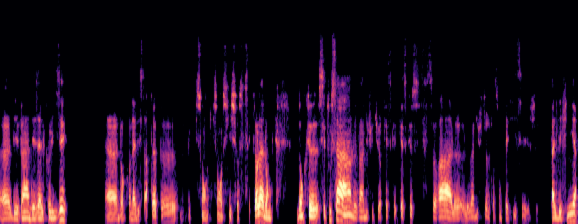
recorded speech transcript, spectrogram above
hein, des vins désalcoolisés. Euh, donc, on a des startups euh, qui, sont, qui sont aussi sur ce secteur-là. Donc, donc c'est tout ça, hein, le vin du futur. Qu'est-ce que, que sera le, vin du futur de façon précise Je ne vais pas le définir.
